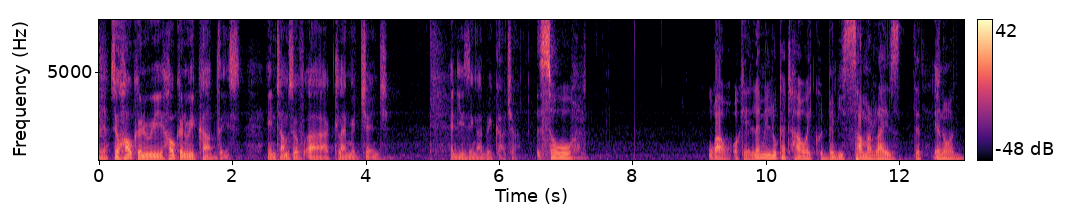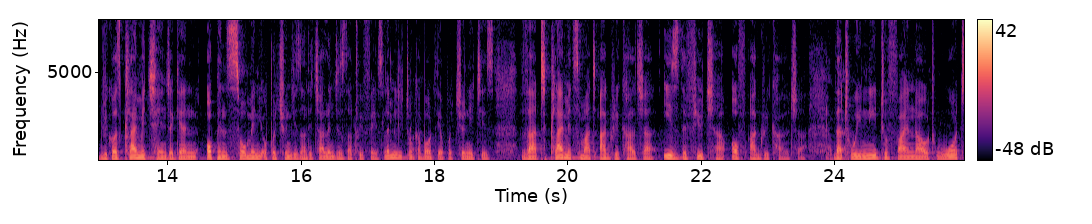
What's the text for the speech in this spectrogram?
Yeah. So how can we how can we curb this in terms of uh, climate change and using agriculture? So, wow, okay, let me look at how I could maybe summarize the, Yeah. you know, because climate change again opens so many opportunities and the challenges that we face. Let me talk about the opportunities that climate smart agriculture is the future of agriculture. That we need to find out what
